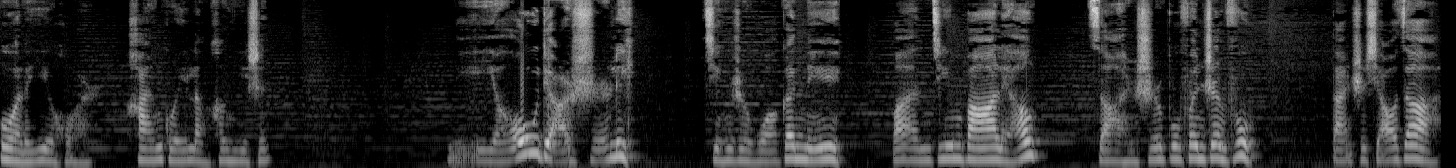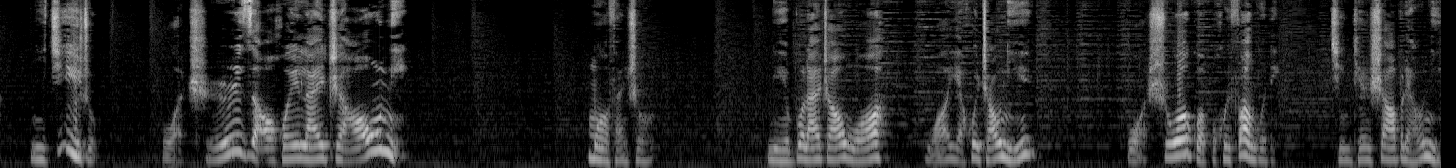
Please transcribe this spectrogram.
过了一会儿，韩鬼冷哼一声：“你有点实力，今日我跟你半斤八两，暂时不分胜负。但是小子，你记住，我迟早回来找你。”莫凡说：“你不来找我，我也会找你。我说过不会放过你，今天杀不了你。”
